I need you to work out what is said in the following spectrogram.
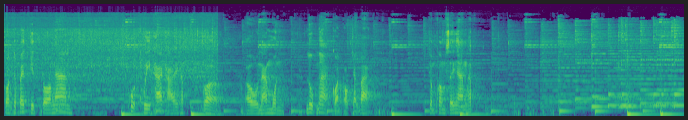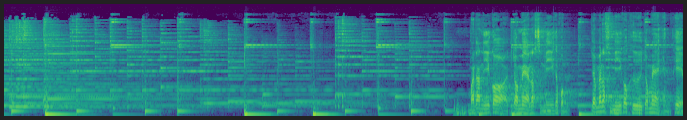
ก่อนจะไปติดต่องาน พูดคุยค้าขายครับ ก็เอาน้ำมนต์รูปหน้าก่อนออกจากบ้าน ชมความสวยงามครับ มาด้านนี้ก็เจ้าแม่รัศมีครับผม เจ้าแม่รัศมีก็คือเจ้าแม่แห่งเทพ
